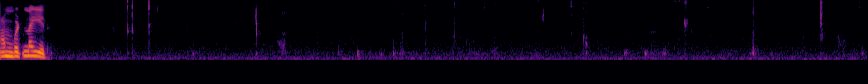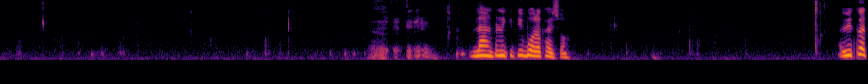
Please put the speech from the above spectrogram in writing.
आंबट नाही आहेत लहानपणी किती बोरं खायचो? विकत.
